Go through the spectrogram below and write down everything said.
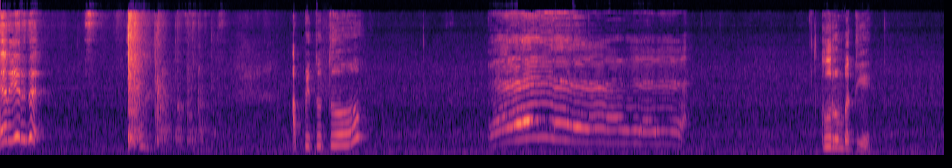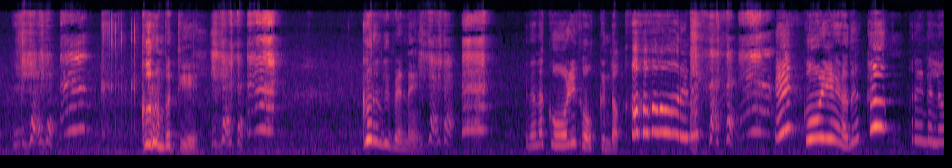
എറിയരുത്. അപ്പിത്തുത്തു കുറുമ്പത്തിയെ. കുറുമ്പത്തിയെ. കുറുമ്പി പെണ്ണെ. ഇതെന്താ കോഴി കോക്കുണ്ടോ? ഏ കോഴിയാണത്? അറിയണ്ടല്ലോ?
